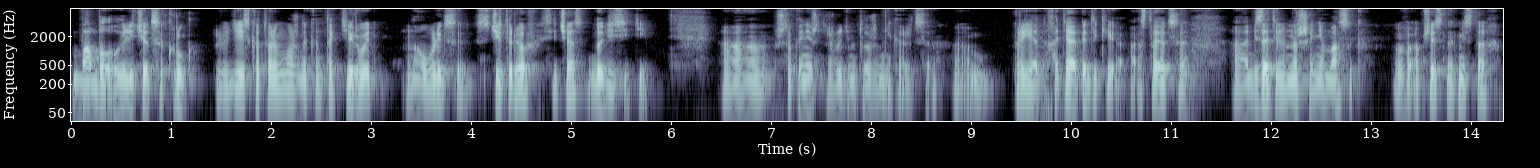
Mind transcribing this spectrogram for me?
бабл, увеличится круг людей, с которыми можно контактировать на улице с 4 сейчас до 10. Что, конечно, людям тоже, мне кажется, приятно. Хотя, опять-таки, остается обязательным ношение масок в общественных местах,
